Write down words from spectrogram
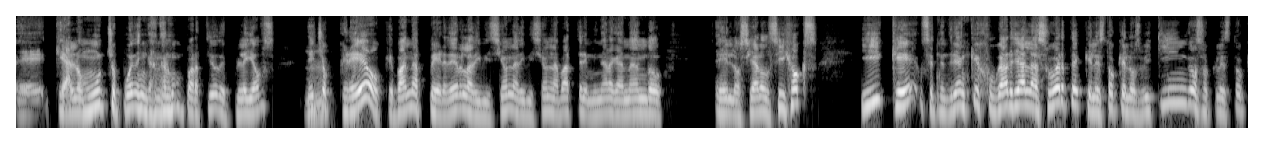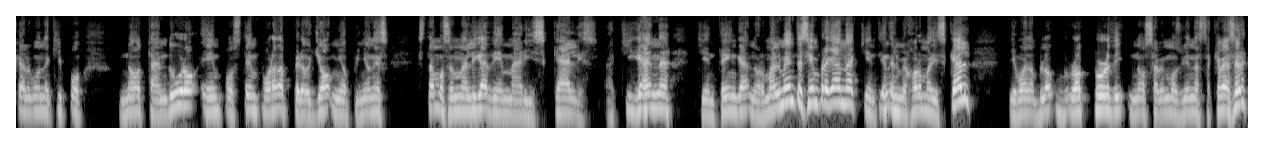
eh, que a lo mucho pueden ganar un partido de playoffs de hecho, creo que van a perder la división. La división la va a terminar ganando eh, los Seattle Seahawks y que se tendrían que jugar ya la suerte que les toque los vikingos o que les toque algún equipo no tan duro en postemporada, pero yo, mi opinión es, estamos en una liga de mariscales. Aquí gana quien tenga, normalmente siempre gana quien tiene el mejor mariscal. Y bueno, Brock Purdy no sabemos bien hasta qué va a hacer.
